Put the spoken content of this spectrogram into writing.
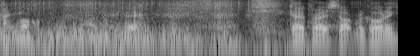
Came off. Yeah. GoPro stop recording.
